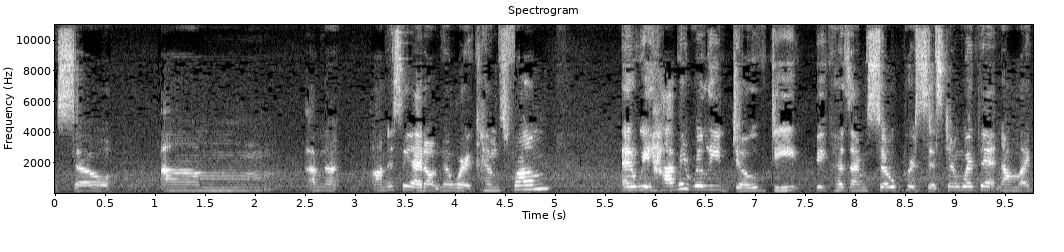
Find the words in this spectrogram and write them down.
So um, I'm not, honestly, I don't know where it comes from. And we haven't really dove deep because I'm so persistent with it. And I'm like,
